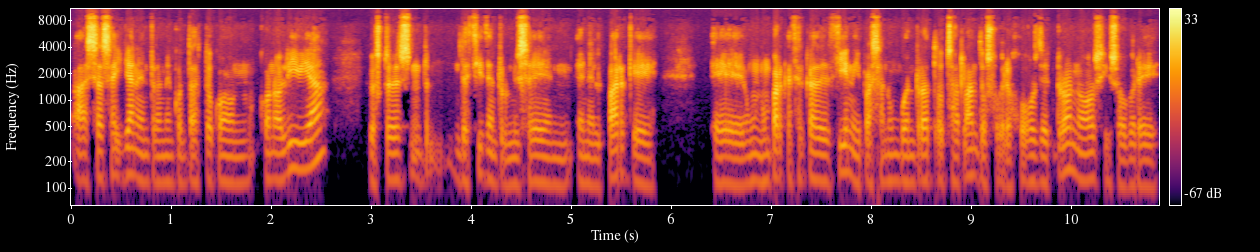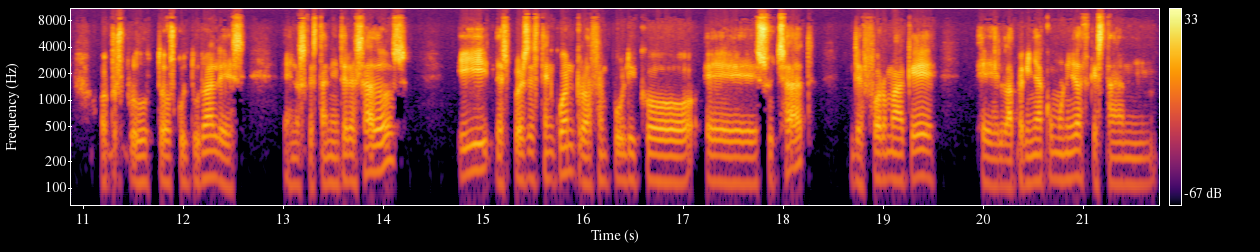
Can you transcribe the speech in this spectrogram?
a Sasa y Jan entran en contacto con, con Olivia los tres deciden reunirse en, el parque, eh, un, parque cerca del cine y pasan un buen rato charlando sobre Juegos de Tronos y sobre otros productos culturales en los que están interesados. Y después de este encuentro hacen público eh, su chat de forma que eh, la pequeña comunidad que están,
